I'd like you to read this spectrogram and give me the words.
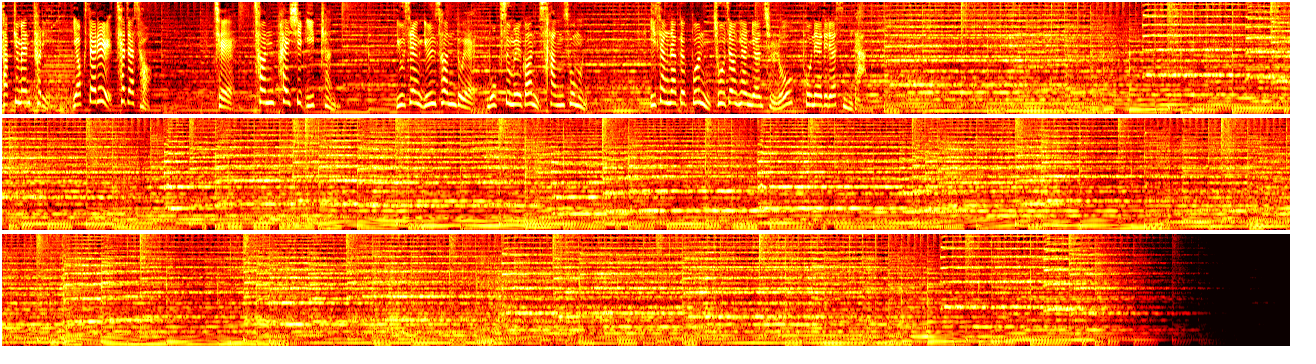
다큐멘터리 역사를 찾아서 제 1082편 유생 윤선도의 목숨을 건 상소문 이상락 극본 조정현 연출로 보내드렸습니다.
